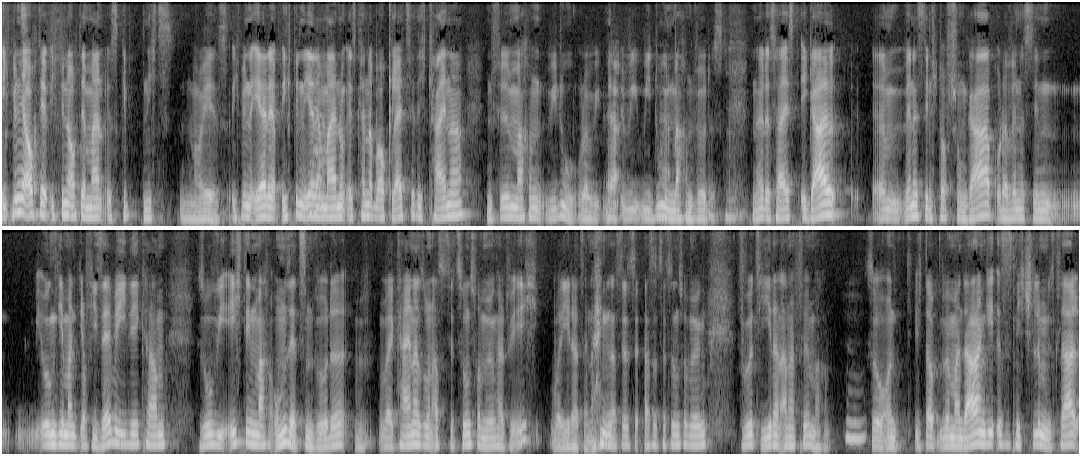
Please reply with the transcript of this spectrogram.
ich bin ja auch der, ich bin auch der Meinung, es gibt nichts Neues. Ich bin eher der, ich bin eher Ja. der Meinung, es kann aber auch gleichzeitig keiner einen Film machen wie du oder wie, Ja. wie, wie du ihn machen würdest. Ne, das heißt, egal, ähm, wenn es den Stoff schon gab oder wenn es den irgendjemand auf dieselbe Idee kam, so wie ich den machen, umsetzen würde, weil keiner so ein Assoziationsvermögen hat wie ich, weil jeder hat sein eigenes Assozi- Assoziationsvermögen, wird jeder einen anderen Film machen. So, und ich glaube, wenn man daran geht, ist es nicht schlimm. Ist klar,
